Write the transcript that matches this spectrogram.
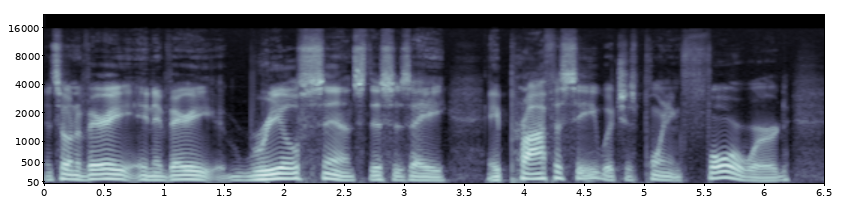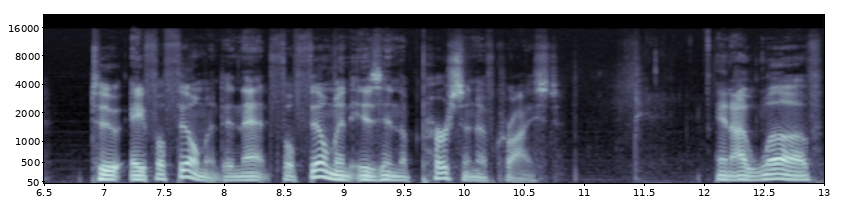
And so, in a very in a very real sense, this is a a prophecy which is pointing forward to a fulfillment, and that fulfillment is in the person of Christ. And I love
